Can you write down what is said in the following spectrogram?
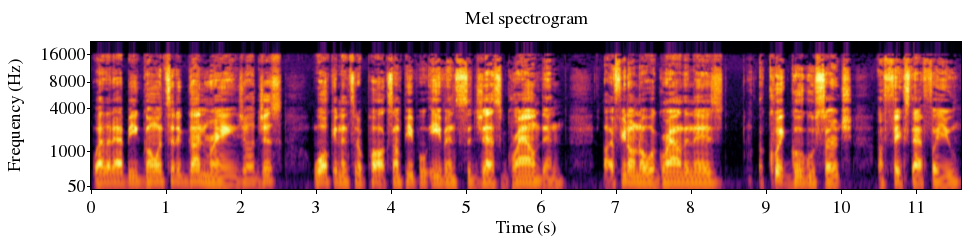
whether that be going to the gun range or just walking into the park. Some people even suggest grounding. Uh, if you don't know what grounding is, a quick Google search will fix that for you.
